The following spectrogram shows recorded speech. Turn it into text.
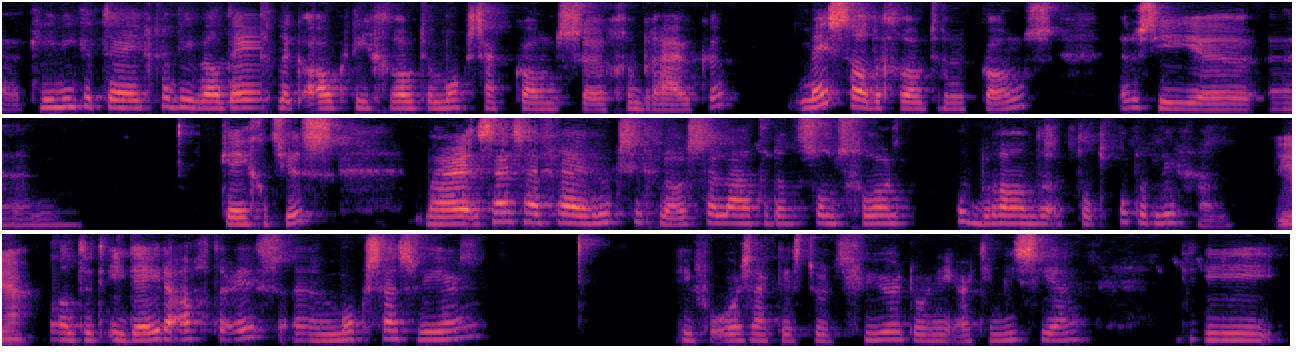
eh, klinieken tegen die wel degelijk ook die grote moxa-cones eh, gebruiken. Meestal de grotere cones, dus die eh, ehm, kegeltjes. Maar zij zijn vrij rukzichtloos. Zij laten dat soms gewoon opbranden tot op het lichaam. Ja, Want het idee daarachter is, een moxa-zweer, die veroorzaakt is door het vuur, door die Artemisia, die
